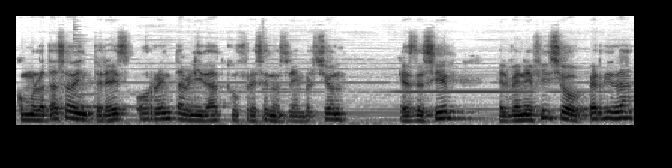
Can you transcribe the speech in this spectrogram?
como la tasa de interés o rentabilidad que ofrece nuestra inversión, es decir, el beneficio o pérdida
